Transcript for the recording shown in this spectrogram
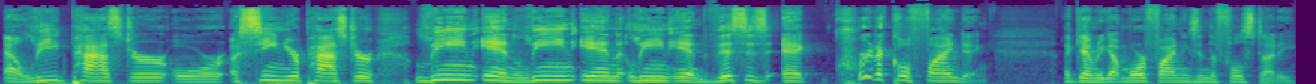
a lead pastor or a senior pastor, lean in, lean in, lean in. This is a critical finding. Again, we got more findings in the full study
